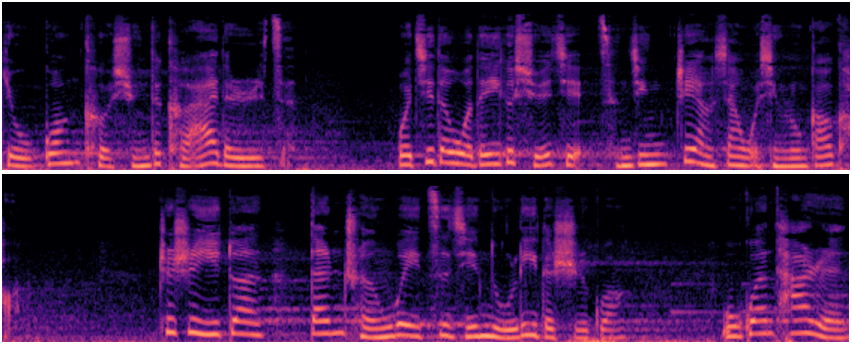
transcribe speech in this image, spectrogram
有光可循的可爱的日子。我记得我的一个学姐曾经这样向我形容高考：这是一段单纯为自己努力的时光，无关他人，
